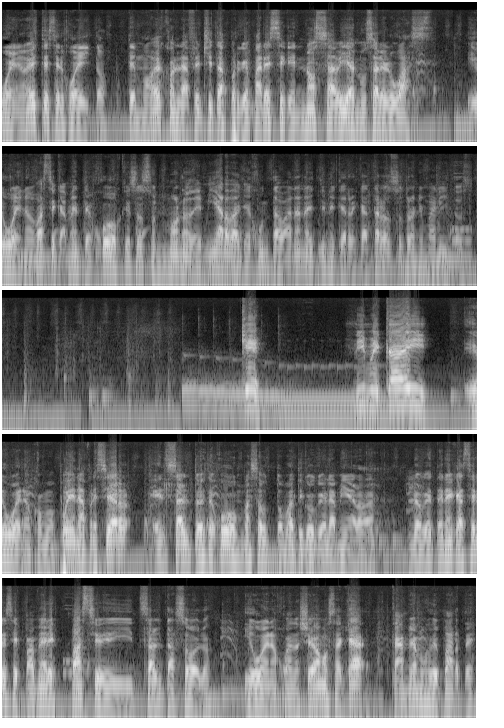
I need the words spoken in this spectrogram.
Bueno, este es el jueguito. Te moves con las fechitas porque parece que no sabían usar el WAS. Y bueno, básicamente el juego es que sos un mono de mierda que junta banana y tiene que rescatar a los otros animalitos. ¿Qué? Ni me caí. Y bueno, como pueden apreciar, el salto de este juego es más automático que la mierda. Lo que tenés que hacer es spamear espacio y salta solo. Y bueno, cuando llegamos acá, cambiamos de parte.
